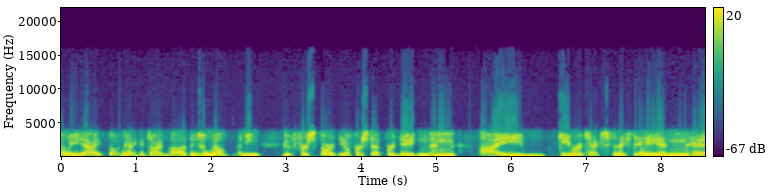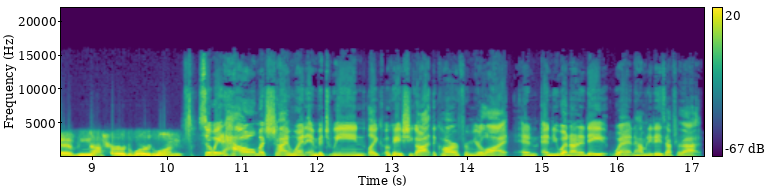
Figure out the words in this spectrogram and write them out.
Uh, we I thought we had a good time. Uh, things went well. I mean, good first start, you know, first step for a date, and then I gave her a text the next day and have not heard word one. So wait, how much time went in between like okay, she got the car from your lot and and you went on a date when? How many days after that?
